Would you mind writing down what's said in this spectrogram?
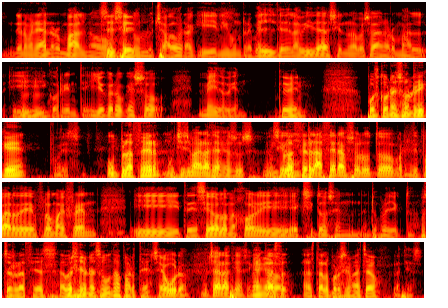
de una manera normal, no Sí, sí. siendo un luchador aquí, ni un rebelde de la vida, siendo una persona normal y, y corriente. Y yo creo que eso me ha ido bien. Qué bien. Pues con eso, Enrique, Pues un placer. muchísimas gracias, Jesús. Ha sido placer. un placer absoluto participar de Flow My Friend y te deseo lo mejor y éxitos en, en tu proyecto. Muchas gracias. A ver si hay una segunda parte. Seguro. Muchas gracias. Venga, hasta, hasta la próxima. Chao. Gracias.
